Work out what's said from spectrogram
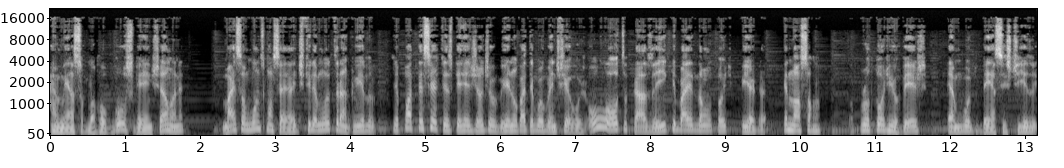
menos robustos, que a gente chama, né? Mas são muitos conselhos, a gente fica muito tranquilo. Você pode ter certeza que a região de Rio não vai ter problema de ferrugem. Ou outro caso aí que vai dar um pouco de perda. Porque nossa, o produtor de Rio Verde é muito bem assistido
